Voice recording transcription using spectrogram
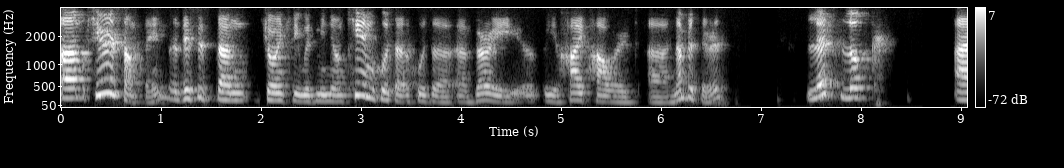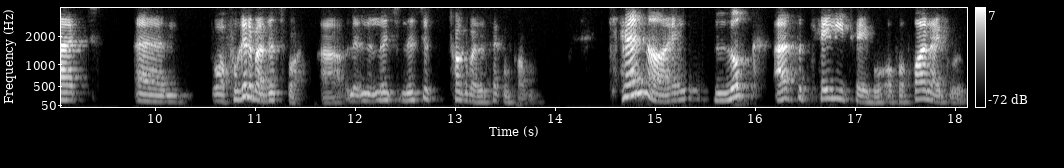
Um, here is something. This is done jointly with Min Kim, who's a who's a, a very uh, high-powered uh, number theorist. Let's look at um, well, forget about this one. Uh, let, us let's just talk about the second problem. Can I look at the Cayley table of a finite group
